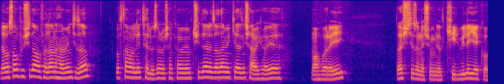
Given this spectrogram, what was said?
لباسامو پوشیدم و فلان همه این چیزا. گفتم ولی تلویزیون روشن کنم ببینم چی داره. زدم یکی از این شبکه های ماهواره ای داشت چیزو نشون می‌داد. کیل بیل یکو.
